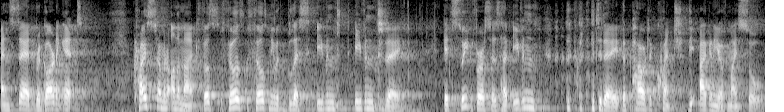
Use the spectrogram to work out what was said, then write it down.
and said regarding it, Christ's Sermon on the Mount fills, fills, fills me with bliss even, even today. Its sweet verses have even today the power to quench the agony of my soul.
